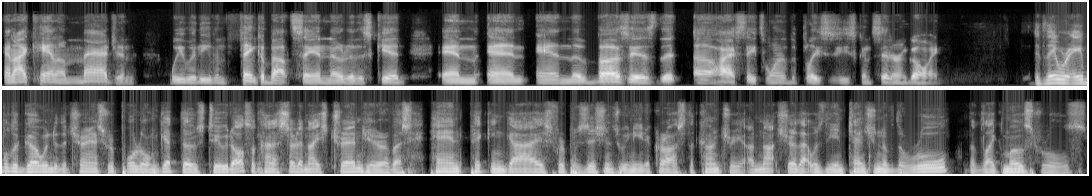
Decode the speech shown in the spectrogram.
and I can't imagine we would even think about saying no to this kid. And and and the buzz is that uh, Ohio State's one of the places he's considering going if they were able to go into the transfer portal and get those two, it also kind of start a nice trend here of us hand picking guys for positions we need across the country. I'm not sure that was the intention of the rule, but like most rules,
